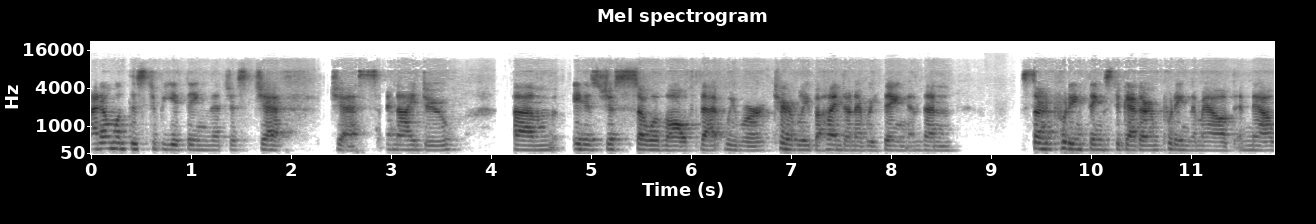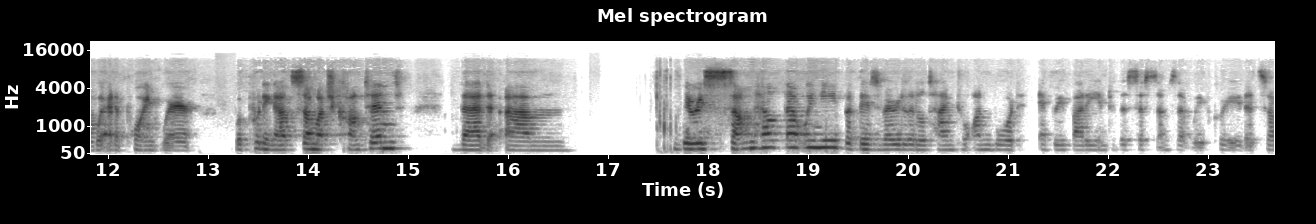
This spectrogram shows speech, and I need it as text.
I don't want this to be a thing that just Jeff, Jess, and I do. Um, has just so evolved that we were terribly behind on everything and then started putting things together and putting them out. And now we're at a point where we're putting out so much content that um, there is some help that we need, but there's very little time to onboard everybody into the systems that we've created. So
